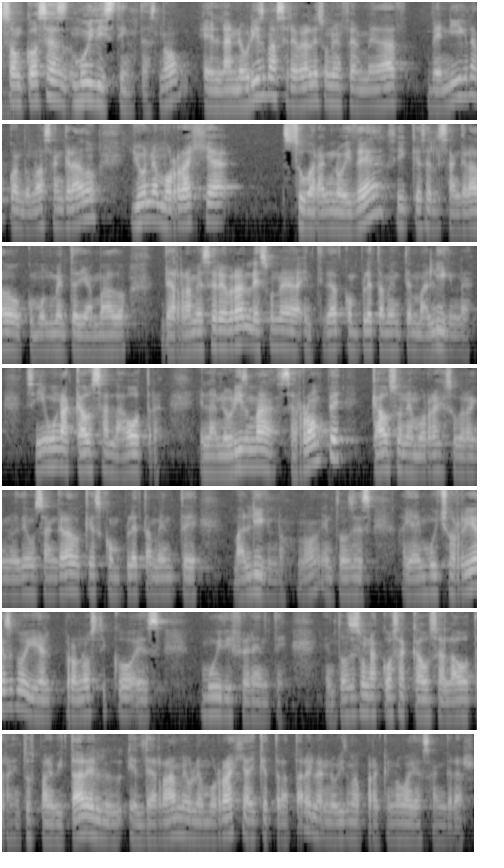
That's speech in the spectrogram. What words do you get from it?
son cosas muy distintas, ¿no? El aneurisma cerebral es una enfermedad benigna cuando no ha sangrado y una hemorragia subaracnoidea, ¿sí? que es el sangrado comúnmente llamado derrame cerebral, es una entidad completamente maligna, ¿sí? una causa la otra. El aneurisma se rompe, causa una hemorragia subaracnoidea, un sangrado que es completamente maligno. ¿no? Entonces ahí hay mucho riesgo y el pronóstico es muy diferente. Entonces una cosa causa la otra. Entonces para evitar el, el derrame o la hemorragia hay que tratar el aneurisma para que no vaya a sangrar.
